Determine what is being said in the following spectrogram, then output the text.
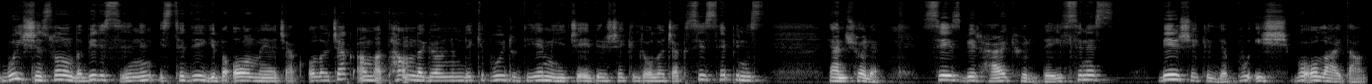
bu işin sonunda birisinin istediği gibi olmayacak. Olacak ama tam da gönlümdeki buydu diyemeyeceği bir şekilde olacak. Siz hepiniz yani şöyle siz bir Herkül değilsiniz. Bir şekilde bu iş, bu olaydan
